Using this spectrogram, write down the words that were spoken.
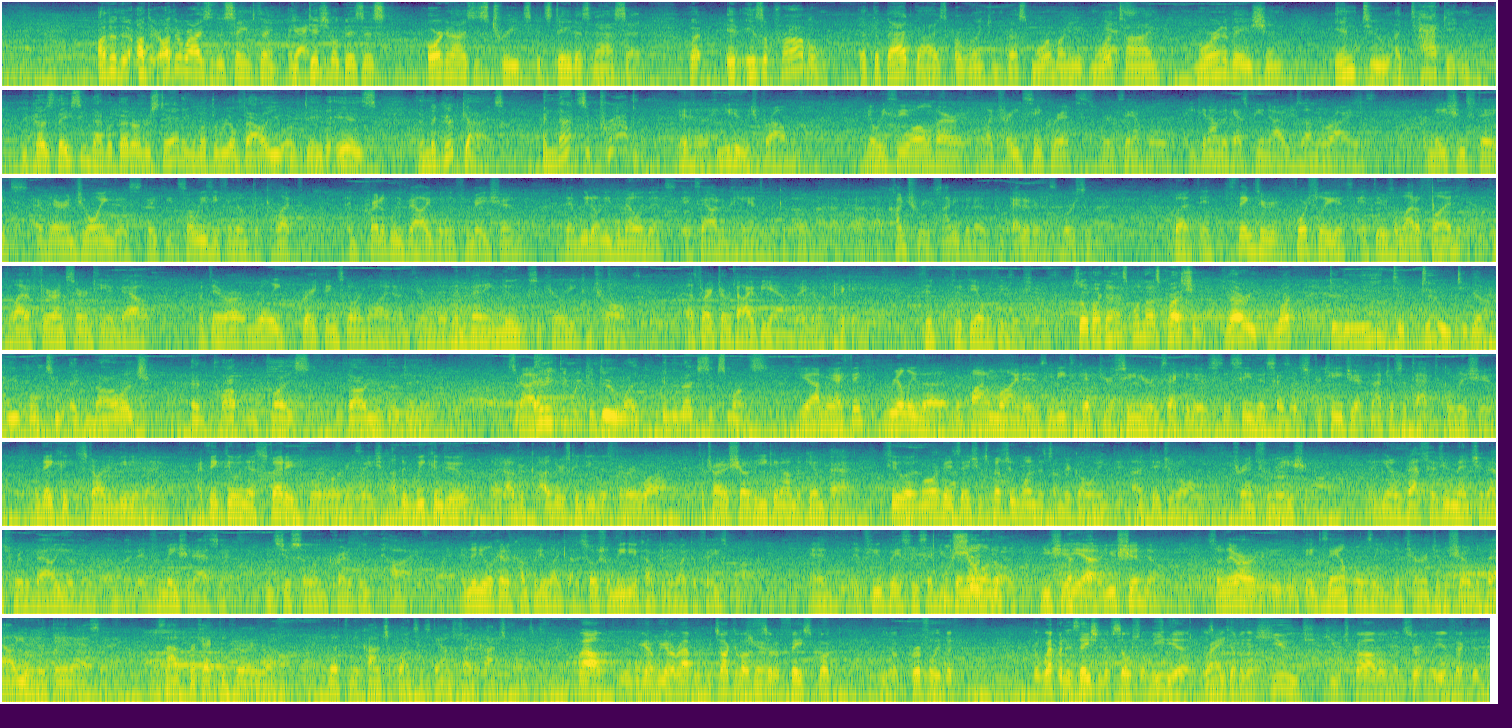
Other than, other, otherwise, they're the same thing. A Right. digital business organizes, treats its data as an asset. But it is a problem that the bad guys are willing to invest more money, more Yes. time, more innovation into attacking because they seem to have a better understanding of what the real value of data is than the good guys. And that's a problem. It is a huge problem. You know, we see all of our like trade secrets, for example, economic espionage is on the rise. The nation states, they're enjoying this. They, it's so easy for them to collect incredibly valuable information that we don't even know that it's, out in the hands of a, a, a, a country. It's not even a competitor, it's worse than that. But it, things are, fortunately, it, there's a lot of FUD, there's a lot of fear, uncertainty, and doubt, but there are really great things going on in terms of inventing new security controls. That's where I turn to IBM. They know how to, get, to, to deal with these issues. So if I can ask one last question, Larry, what do we need to do to get people to acknowledge and properly price the value of their data? Is there Gosh. anything we can do like in the next six months? Yeah, I mean, I think really the, the bottom line is you need to get your senior executives to see this as a strategic, not just a tactical issue, and they could start immediately. I think doing a study for an organization, nothing we can do, but other, others can do this very well, to try to show the economic impact to an organization, especially one that's undergoing a digital transformation. You know, that's, as you mentioned, that's where the value of, a, of an information asset is just so incredibly high. And then you look at a company like a social media company like a Facebook, and if you basically said you Who can should no longer, know. you should, yeah, you should know. So there are examples that you can turn to to show the value of the data asset. It's not protected very well. What the consequences, downside consequences. Well, we got, we got to wrap it. We talked about Sure. sort of Facebook, you know, peripherally, but the weaponization of social media is Right. becoming a huge, huge problem. It's certainly affected,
